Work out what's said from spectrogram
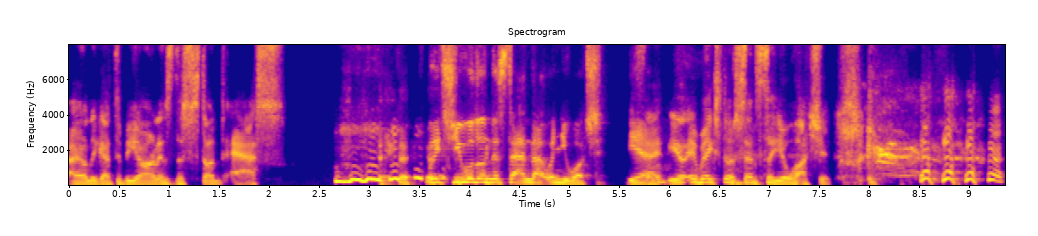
I only got to be on as the stunt ass. Which you will understand that when you watch. Yeah, you know, it makes no sense till you watch it. and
